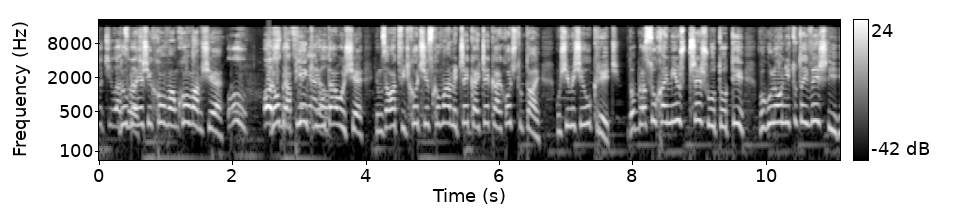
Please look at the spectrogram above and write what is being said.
rzuciła Dobra, coś. ja się chowam, chowam się! U, o, Dobra, pięknie, udało się ją załatwić. Chodź się schowamy, czekaj, czekaj, chodź tutaj. Musimy się ukryć. Dobra, słuchaj, mi już przeszło to, ty. W ogóle oni tutaj wyszli.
